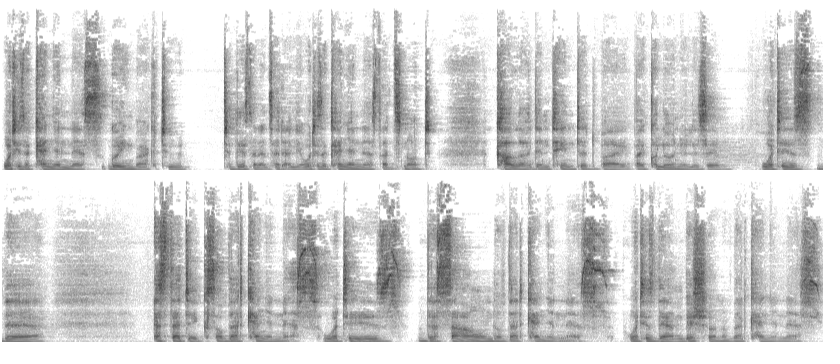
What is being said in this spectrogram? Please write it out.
what is a Kenyanness, going back to to this that I said earlier, what is a Kenyanness that's not colored and tainted by by colonialism? What is the aesthetics of that Kenyanness? What is the sound of that Kenyanness? What is the ambition of that Kenyanness?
